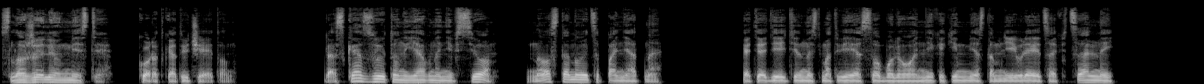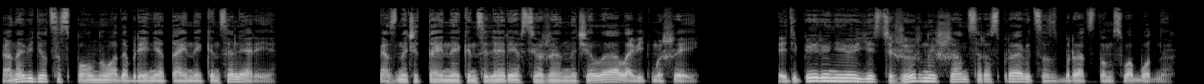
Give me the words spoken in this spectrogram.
«Служили вместе», — коротко отвечает он. Рассказывает он явно не все, но становится понятно. Хотя деятельность Матвея Соболева никаким местом не является официальной, она ведется с полного одобрения тайной канцелярии. А значит, тайная канцелярия все же начала ловить мышей. И теперь у нее есть жирный шанс расправиться с братством свободных.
